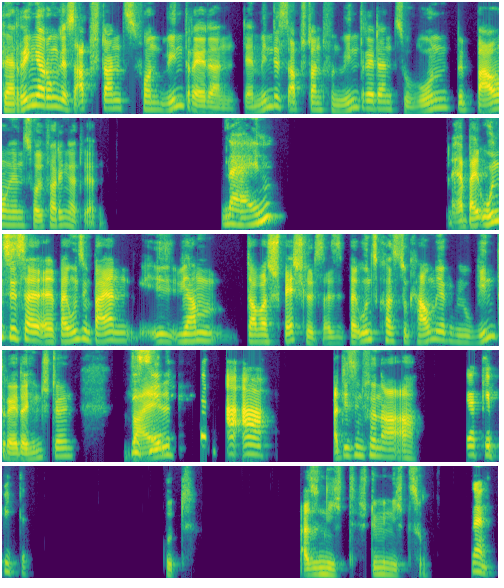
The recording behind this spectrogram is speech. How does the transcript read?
Verringerung des Abstands von Windrädern. Der Mindestabstand von Windrädern zu Wohnbebauungen soll verringert werden. Nein. Naja, bei uns ist er, äh, bei uns in Bayern, äh, wir haben da was Specials. Also bei uns kannst du kaum irgendwo Windräder hinstellen, Die weil sind AA. ah, die sind für ein AA. Ja, geh bitte. Gut. Also nicht, stimme nicht zu. Nein.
